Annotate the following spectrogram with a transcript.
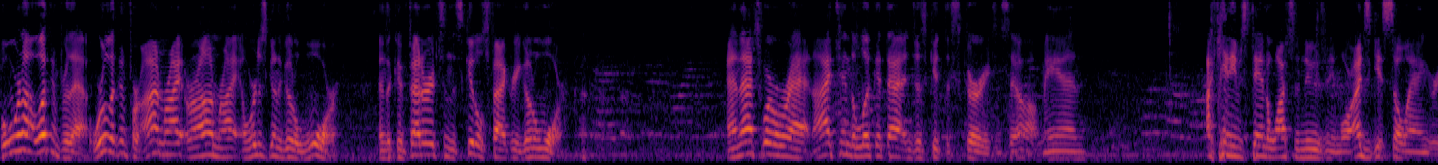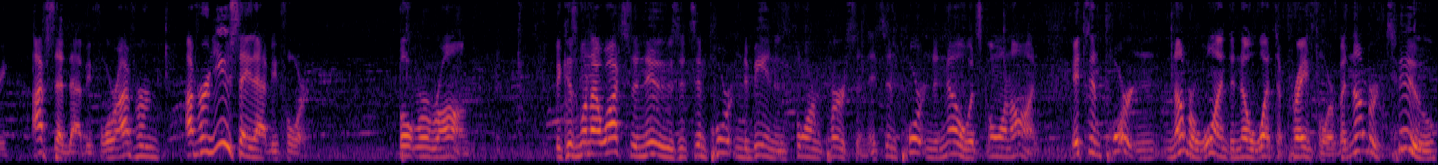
but we're not looking for that. We're looking for I'm right or I'm right, and we're just going to go to war. And the Confederates and the Skittles factory go to war. And that's where we're at. And I tend to look at that and just get discouraged and say, oh man, I can't even stand to watch the news anymore. I just get so angry. I've said that before. I've heard, I've heard you say that before. But we're wrong. Because when I watch the news, it's important to be an informed person. It's important to know what's going on. It's important, number one, to know what to pray for. But number two,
